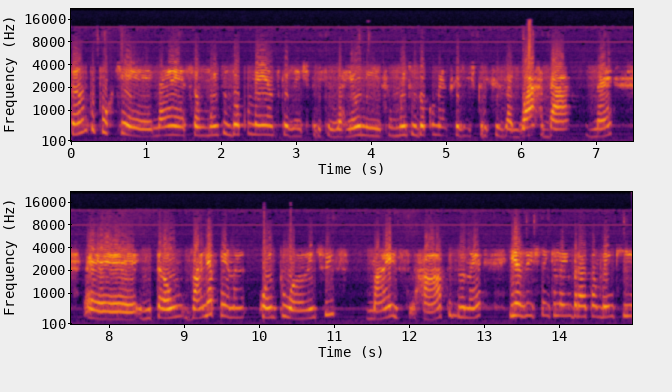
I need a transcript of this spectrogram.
tanto porque né, são muitos documentos que a gente precisa reunir, são muitos documentos que a gente precisa guardar, né? É, então, vale a pena quanto antes, mais rápido, né? E a gente tem que lembrar também que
